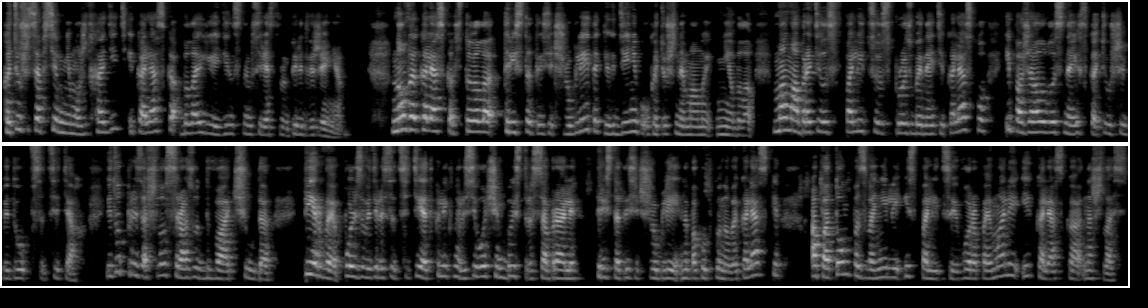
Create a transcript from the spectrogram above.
Катюша совсем не может ходить, и коляска была ее единственным средством передвижения. Новая коляска стоила 300 тысяч рублей, таких денег у Катюшиной мамы не было. Мама обратилась в полицию с просьбой найти коляску и пожаловалась на их с Катюшей беду в соцсетях. И тут произошло сразу два чуда. Первое, пользователи соцсетей откликнулись и очень быстро собрали 300 тысяч рублей на покупку новой коляски, а потом позвонили из полиции, вора поймали и коляска нашлась.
